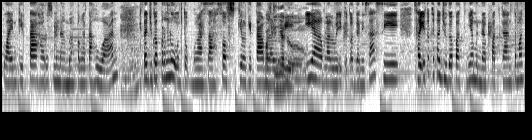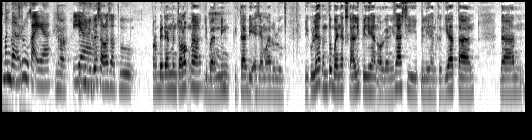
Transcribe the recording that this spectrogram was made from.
selain kita harus menambah pengetahuan, hmm. kita juga perlu untuk mengasah soft skill kita pastinya melalui dong. iya melalui ikut organisasi. Selain itu kita juga pastinya mendapatkan teman-teman baru kak ya. Nah iya. itu juga salah satu perbedaan mencolok nah dibanding hmm. kita di SMA dulu. Di kuliah tentu banyak sekali pilihan organisasi, pilihan kegiatan dan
